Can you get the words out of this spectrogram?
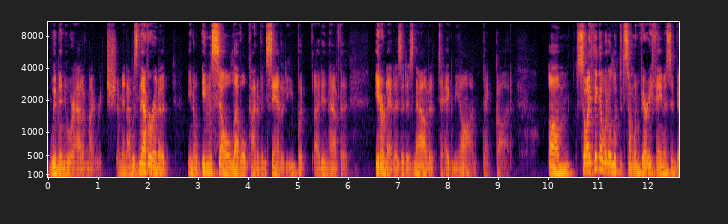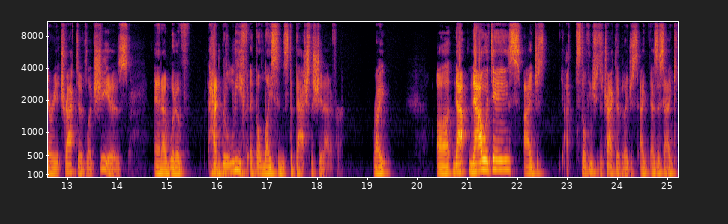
women who were out of my reach. I mean, I was never at a you know incel level kind of insanity, but I didn't have the internet as it is now to, to egg me on. Thank God. Um, so I think I would have looked at someone very famous and very attractive like she is, and I would have had relief at the license to bash the shit out of her. Right? Uh, now nowadays, I just I still think she's attractive, but I just, I, as I said,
